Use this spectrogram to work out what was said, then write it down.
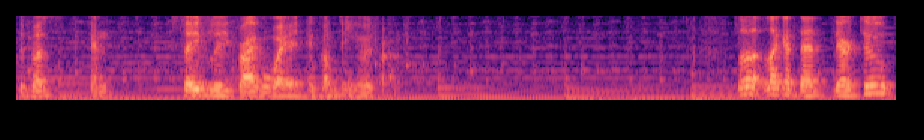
the bus can safely drive away and continue its route. So like I said, there are two,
